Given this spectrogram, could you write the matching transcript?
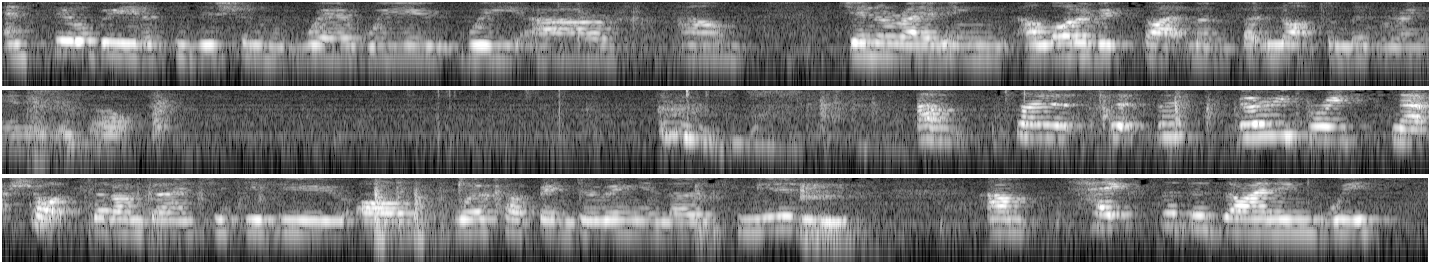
and still be in a position where we, we are um, generating a lot of excitement but not delivering any results. um, so the, the, very brief snapshots that I'm going to give you of work I've been doing in those communities um, takes the designing with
